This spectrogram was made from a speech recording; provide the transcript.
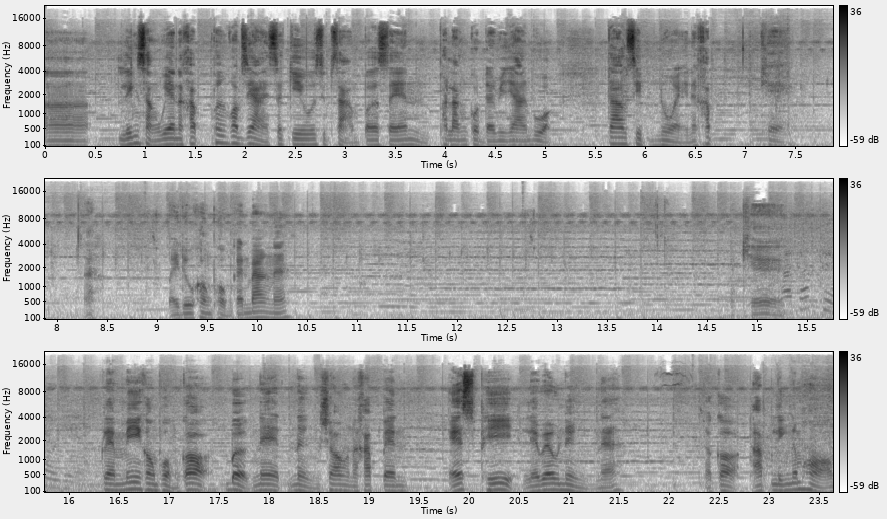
อ่าลิงก์สังเวียนนะครับ เพิ่มความเสียหายสกิล 13%พลังกดดันวิญญาณบวก 90 หน่วยนะครับ โอเคอะไปดูของผมกันบ้างนะ โอเคแกรมมี่ของผมก็เบิกเนต1ช่องนะครับ เป็น SP Level 1 นะ แล้วก็อัพลิงน้ำหอม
